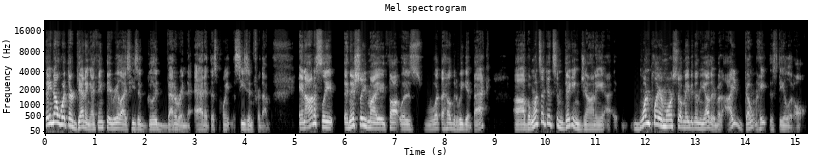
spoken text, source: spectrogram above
they know what they're getting. I think they realize he's a good veteran to add at this point in the season for them. And honestly, initially my thought was, what the hell did we get back? Uh, but once I did some digging, Johnny, I, one player more so maybe than the other, but I don't hate this deal at all.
